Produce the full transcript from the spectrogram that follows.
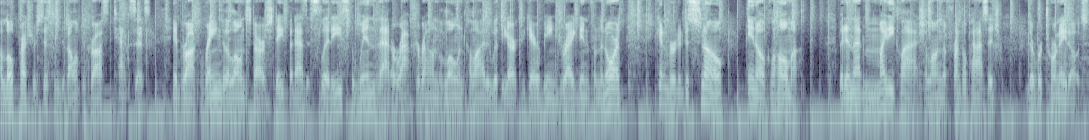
A low pressure system developed across Texas. It brought rain to the Lone Star State, but as it slid east, the wind that wrapped around the low and collided with the Arctic air being dragged in from the north converted to snow in Oklahoma. But in that mighty clash along the frontal passage, there were tornadoes.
